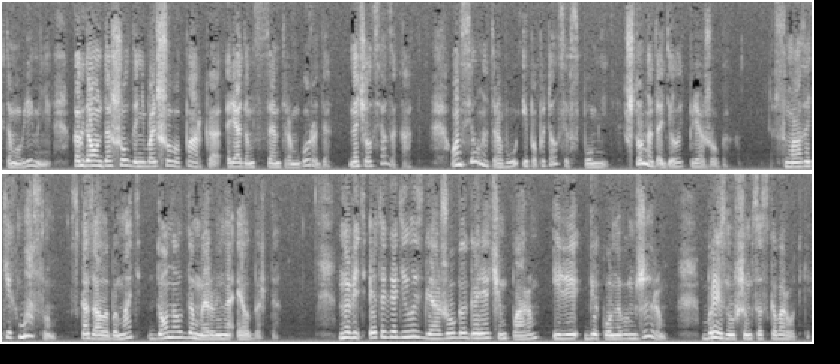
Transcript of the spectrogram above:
К тому времени, когда он дошел до небольшого парка рядом с центром города, начался закат. Он сел на траву и попытался вспомнить, что надо делать при ожогах. «Смазать их маслом», — сказала бы мать Доналда Мервина Элберта. Но ведь это годилось для ожога горячим паром или беконовым жиром, брызнувшим со сковородки.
